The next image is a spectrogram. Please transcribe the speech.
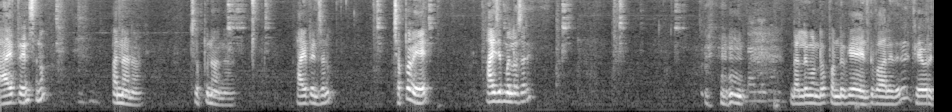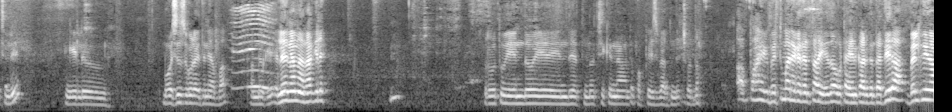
హాయ్ ఫ్రెండ్స్ అను. అన్నానా చెప్పు నాన్న. హాయ్ ఫ్రెండ్స్ అను. చెప్పవే. హాయ్ చెప్పు మళ్ళీ ఒకసారి. డల్గా ఉండవు పండుగ హెల్త్ బాగాలేదు. ఫీవర్ వచ్చింది. వీళ్ళు మోషన్స్ కూడా అవుతున్నాయి అబ్బా. పండుగకి లేనా రాకిలే ఋతు ఏందో ఏ- ఏంది ఎత్తుందో చికెన్ అంటే పప్పు వేసి పెడుతుంది. చూద్దాం. అబ్బా ఇక పెట్టి మరే కదా ఎంత? ఏదో ఒక టైం కాడికి ఎంత? తీరా బెల్ట్ తీనా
